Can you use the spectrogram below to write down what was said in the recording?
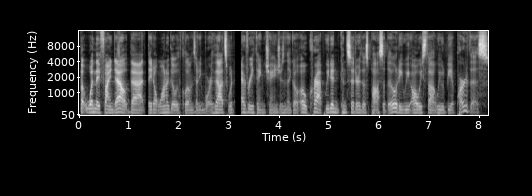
But when they find out that they don't want to go with clones anymore, that's when everything changes and they go, "Oh crap, we didn't consider this possibility. We always thought we would be a part of this."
